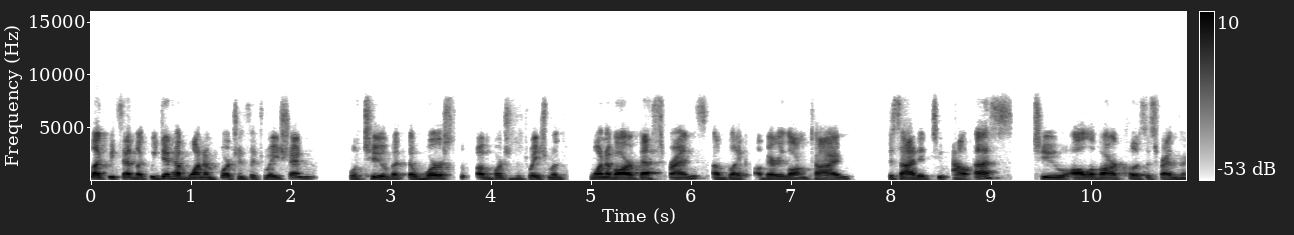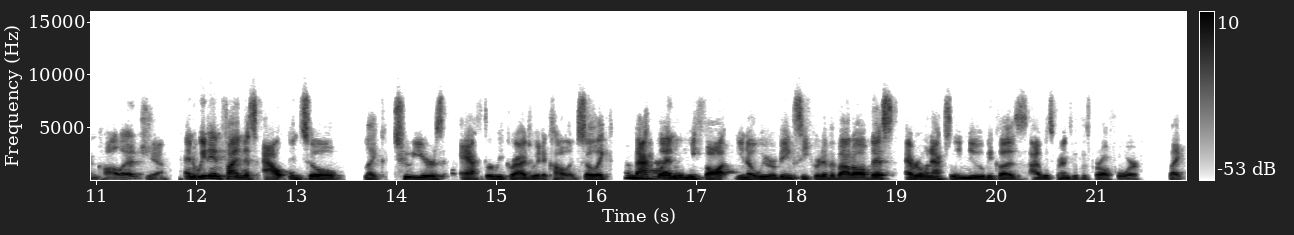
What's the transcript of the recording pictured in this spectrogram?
like we said like we did have one unfortunate situation well two but the worst unfortunate situation was one of our best friends of like a very long time decided to out us to all of our closest friends in college Yeah. And we didn't find this out until like two years after we graduated college. So like Oh my back God. when when we thought, you know, we were being secretive about all of this, everyone actually knew because I was friends with this girl for like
